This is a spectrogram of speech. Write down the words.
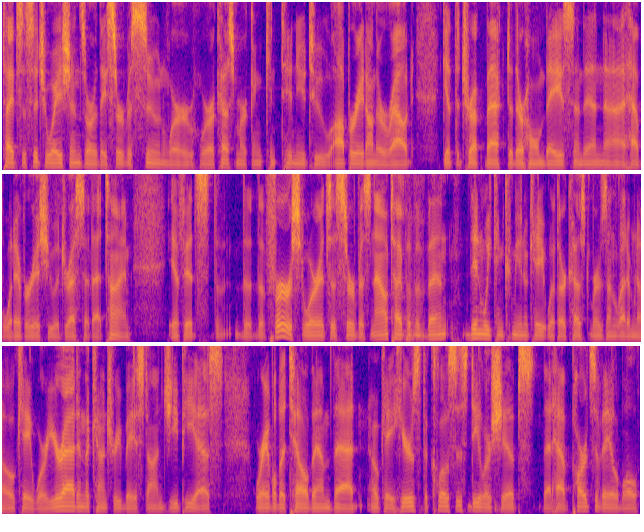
types of situations or are they service soon where, where a customer can continue to operate on their route, get the truck back to their home base, and then uh, have whatever issue addressed at that time. If it's the, the, the first, where it's a service now type mm-hmm. of event, then we can communicate with our customers and let them know, okay, where you're at in the country based on GPS, we're able to tell them that, okay, here's the closest dealerships that have parts available,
